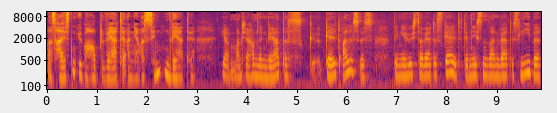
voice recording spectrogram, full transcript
Was heißt denn überhaupt Werte, Anja? Was sind denn Werte? Ja, manche haben den Wert, dass Geld alles ist. Denn ihr höchster Wert ist Geld. Dem nächsten sein Wert ist Liebe.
